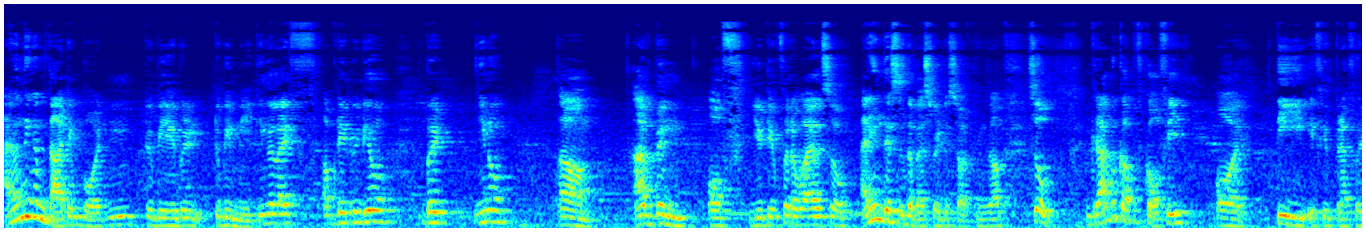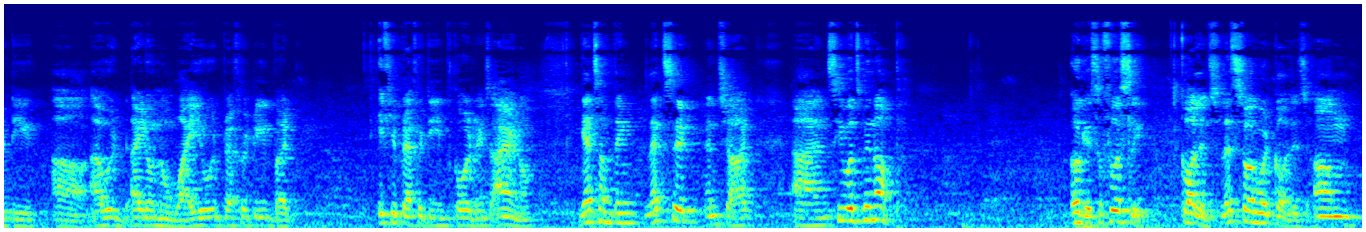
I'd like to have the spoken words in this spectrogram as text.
I don't think I'm that important to be able to be making a life update video, but you know, um, I've been off YouTube for a while, so I think this is the best way to start things off. So grab a cup of coffee or tea if you prefer tea. Uh, I would, I don't know why you would prefer tea, but if you prefer tea, cold drinks, I don't know. Get something, let's sit and chat and see what's been up. Okay, so firstly, college. Let's talk about college. Um,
